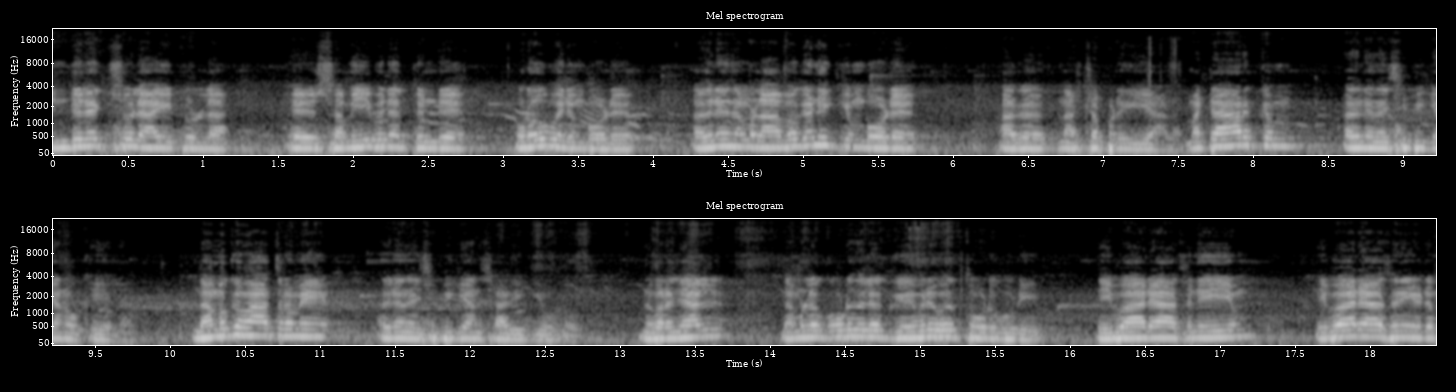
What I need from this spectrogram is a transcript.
ഇന്റലക്ച്വലായിട്ടുള്ള സമീപനത്തിന്റെ കുറവ് വരുമ്പോൾ അതിനെ നമ്മൾ അവഗണിക്കുമ്പോൾ അത് നഷ്ടപ്പെടുകയാണ്. മറ്റാർക്കും അതിനെ നശിപ്പിക്കാൻ ഒക്കെയില്ല. നമുക്ക് മാത്രമേ അതിനെ നശിപ്പിക്കാൻ സാധിക്കുകയുള്ളൂ. എന്ന് പറഞ്ഞാൽ നമ്മൾ കൂടുതൽ ഗൗരവത്തോടുകൂടി ദൈവാരാധനയെയും ദൈവാരാധനയുടെ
